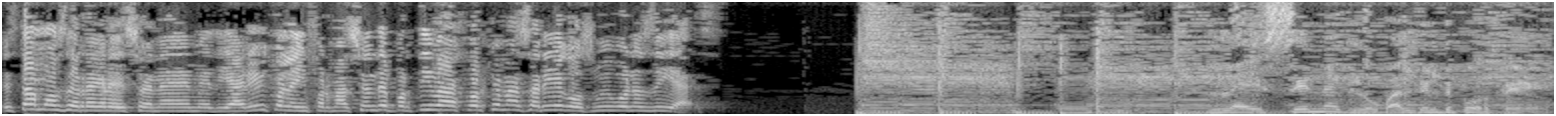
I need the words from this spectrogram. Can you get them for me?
Estamos de regreso en AM Diario y con la información deportiva. Jorge Mazariegos, muy buenos días. La escena global del deporte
